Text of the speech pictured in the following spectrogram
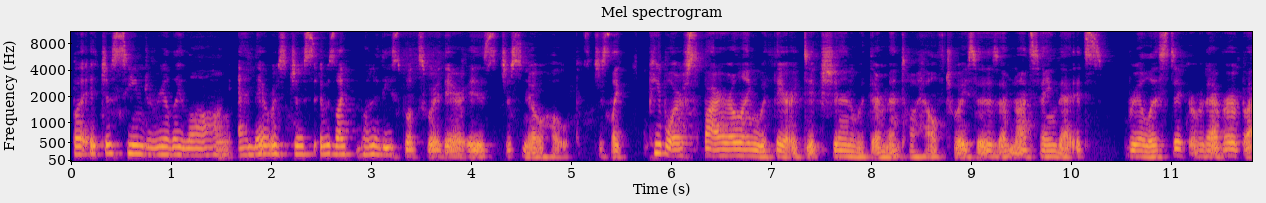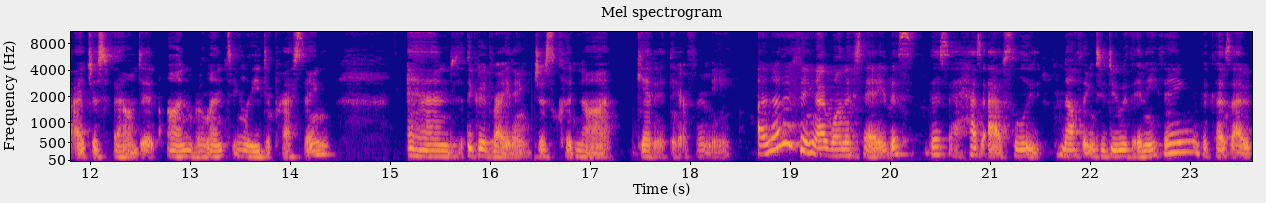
but it just seemed really long. And there was just, it was like one of these books where there is just no hope. It's just like people are spiraling with their addiction, with their mental health choices. I'm not saying that it's realistic or whatever, but I just found it unrelentingly depressing. And the good writing just could not get it there for me. Another thing I want to say this this has absolutely nothing to do with anything because I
